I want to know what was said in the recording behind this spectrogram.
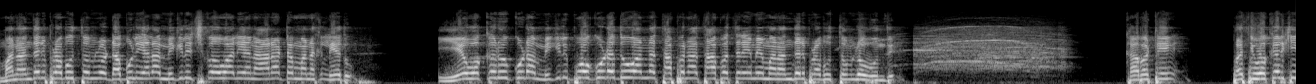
మనందరి ప్రభుత్వంలో డబ్బులు ఎలా మిగిలించుకోవాలి అనే ఆరాటం మనకు లేదు. ఏ ఒక్కరూ కూడా మిగిలిపోకూడదు అన్న తపన తాపత్రయమే మనందరి ప్రభుత్వంలో ఉంది. కాబట్టి ప్రతి ఒక్కరికి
